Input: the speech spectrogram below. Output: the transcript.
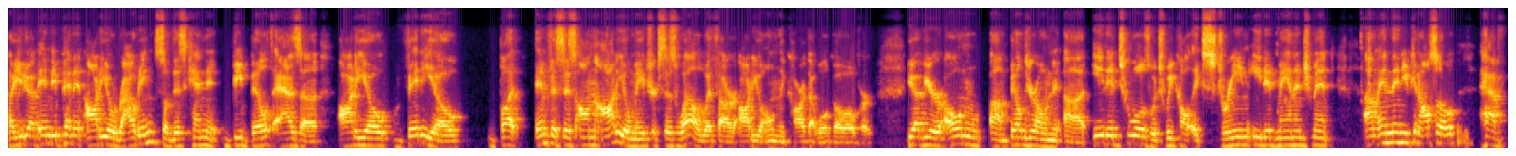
Uh, you do have independent audio routing, so this can be built as a audio video but emphasis on the audio matrix as well with our audio only card that we'll go over. You have your own um, build your own uh, EDID tools, which we call extreme EDID management. Um, and then you can also have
